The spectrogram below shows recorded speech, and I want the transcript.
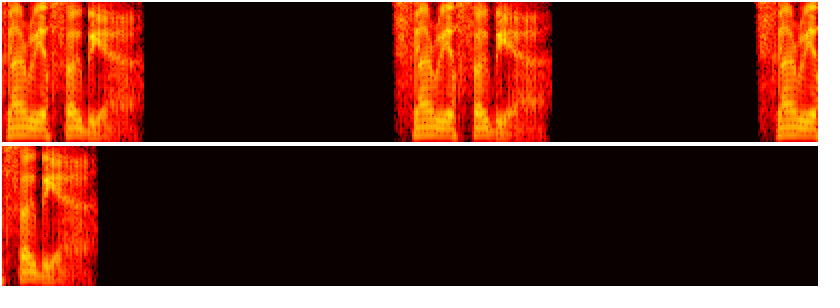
Theriophobia. Theriophobia. Theriophobia.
